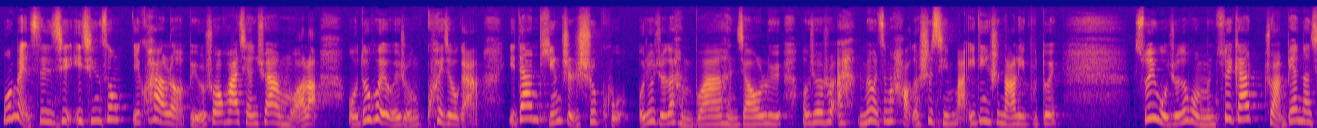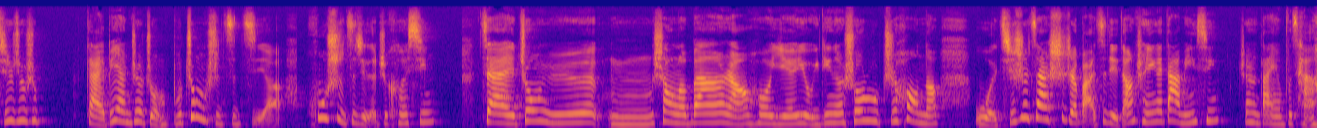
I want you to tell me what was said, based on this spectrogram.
我每次一轻一轻松一快乐，比如说花钱去按摩了，我都会有一种愧疚感。一旦停止吃苦，我就觉得很不安、很焦虑。我就说，哎，没有这么好的事情吧，一定是哪里不对。所以我觉得我们最该转变的，其实就是改变这种不重视自己、忽视自己的这颗心。在终于嗯上了班，然后也有一定的收入之后呢，我其实在试着把自己当成一个大明星，真是大言不惭。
